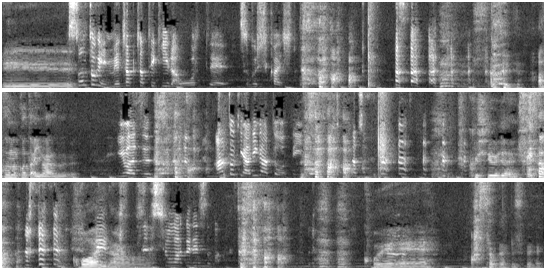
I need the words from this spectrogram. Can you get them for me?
えー、その時にめちゃくちゃテキーラを覆って潰し返した。すごい。あそのことは言わず。言わず。あの時ありがとうって言って復讐じゃないですか。怖いな掌握ですわ怖えあそうなんですね。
